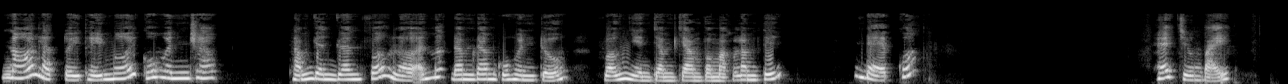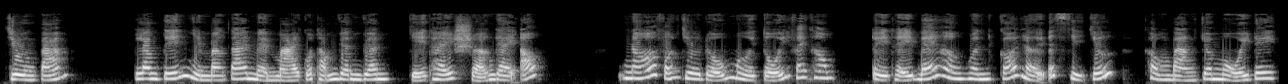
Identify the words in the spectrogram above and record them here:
Nó là tùy thị mới của huynh sao? Thẩm doanh doanh phớt lờ ánh mắt đăm đăm của huynh trưởng, vẫn nhìn chầm chầm vào mặt Lâm Tiến. Đẹp quá! Hết chương 7 Chương 8 Lâm Tiến nhìn bàn tay mềm mại của thẩm doanh doanh, chỉ thấy sợn gai ốc. Nó vẫn chưa đủ 10 tuổi phải không? Tùy thị bé hơn huynh có lợi ích gì chứ, không bằng cho muội đi.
